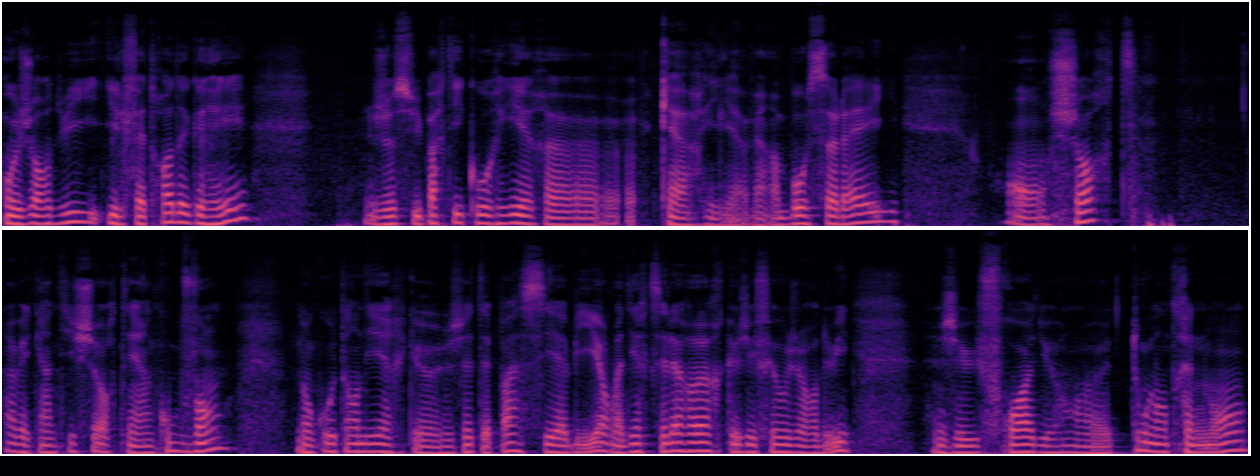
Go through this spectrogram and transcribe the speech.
Aujourd'hui, il fait 3 degrés. Je suis parti courir euh, car il y avait un beau soleil en short avec un t-shirt et un coupe-vent. Donc autant dire que j'étais pas assez habillé. On va dire que c'est l'erreur que j'ai fait aujourd'hui. J'ai eu froid durant euh, tout l'entraînement.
